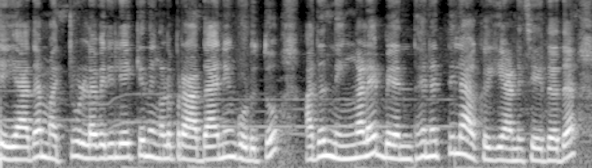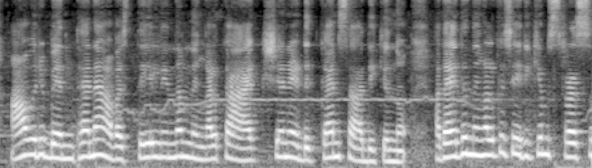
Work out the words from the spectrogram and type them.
ചെയ്യാതെ മറ്റുള്ളവരിലേക്ക് നിങ്ങൾ പ്രാധാന്യം കൊടുത്തു. അത് നിങ്ങളെ ബന്ധനത്തിലാക്കുകയാണ് ചെയ്തത്. ആ ഒരു ബന്ധന അവസ്ഥയിൽ നിന്നും നിങ്ങൾക്ക് ആക്ഷൻ എടുക്കാൻ സാധിക്കുന്നു. അതായത് നിങ്ങൾക്ക് ശരിക്കും സ്ട്രെസ്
